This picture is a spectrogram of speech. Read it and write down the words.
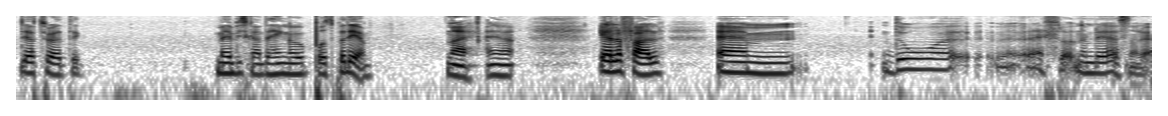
jag tror att det, men vi ska inte hänga upp oss på det. Nej. Ja. I alla fall. ehm, då... eh, Förlåt, nu blir jag snurrig.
